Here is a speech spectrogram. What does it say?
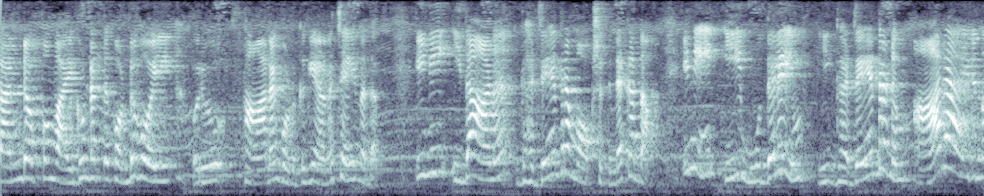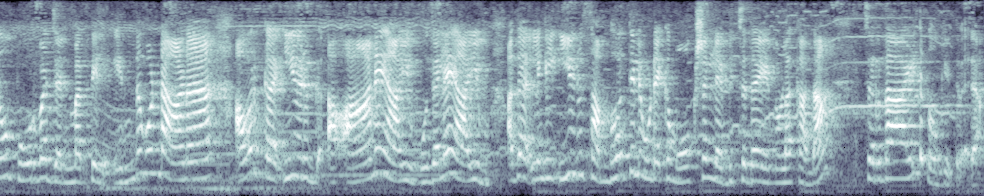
തന്റെ ഒപ്പം വൈകുണ്ഠത്ത് കൊണ്ടുപോയി ഒരു സ്ഥാനം കൊടുക്കുകയാണ് ചെയ്യുന്നത്. ഇനി ഇതാണ് ഗജേന്ദ്ര മോക്ഷത്തിന്റെ കഥ. ഇനി ഈ മുതലയും ഈ ഗജേന്ദ്രനും ആരായിരുന്നു പൂർവജന്മത്തിൽ? എന്തുകൊണ്ടാണ് അവർക്ക് ഈ ഒരു ആനയായും മുതലയായും അത് അല്ലെങ്കിൽ ഈ ഒരു സംഭവത്തിലൂടെയൊക്കെ മോക്ഷം ലഭിച്ചത് എന്നുള്ള കഥ ചെറുതായിട്ട് നോക്കിയിട്ട് വരാം.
